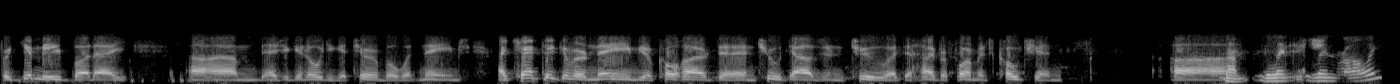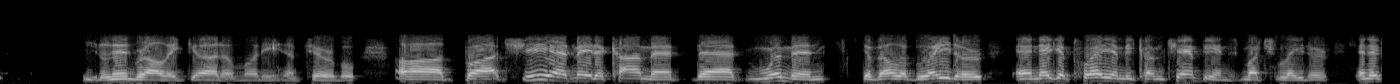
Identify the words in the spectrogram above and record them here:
forgive me, but I, um, as you get old, you get terrible with names. I can't think of her name. Your cohort in 2002 at the high performance coaching. Uh, um, Lynn, Lynn Rolley. Lynn Rolley, God Almighty, I'm terrible. Uh, but she had made a comment that women develop later and they can play and become champions much later. And it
